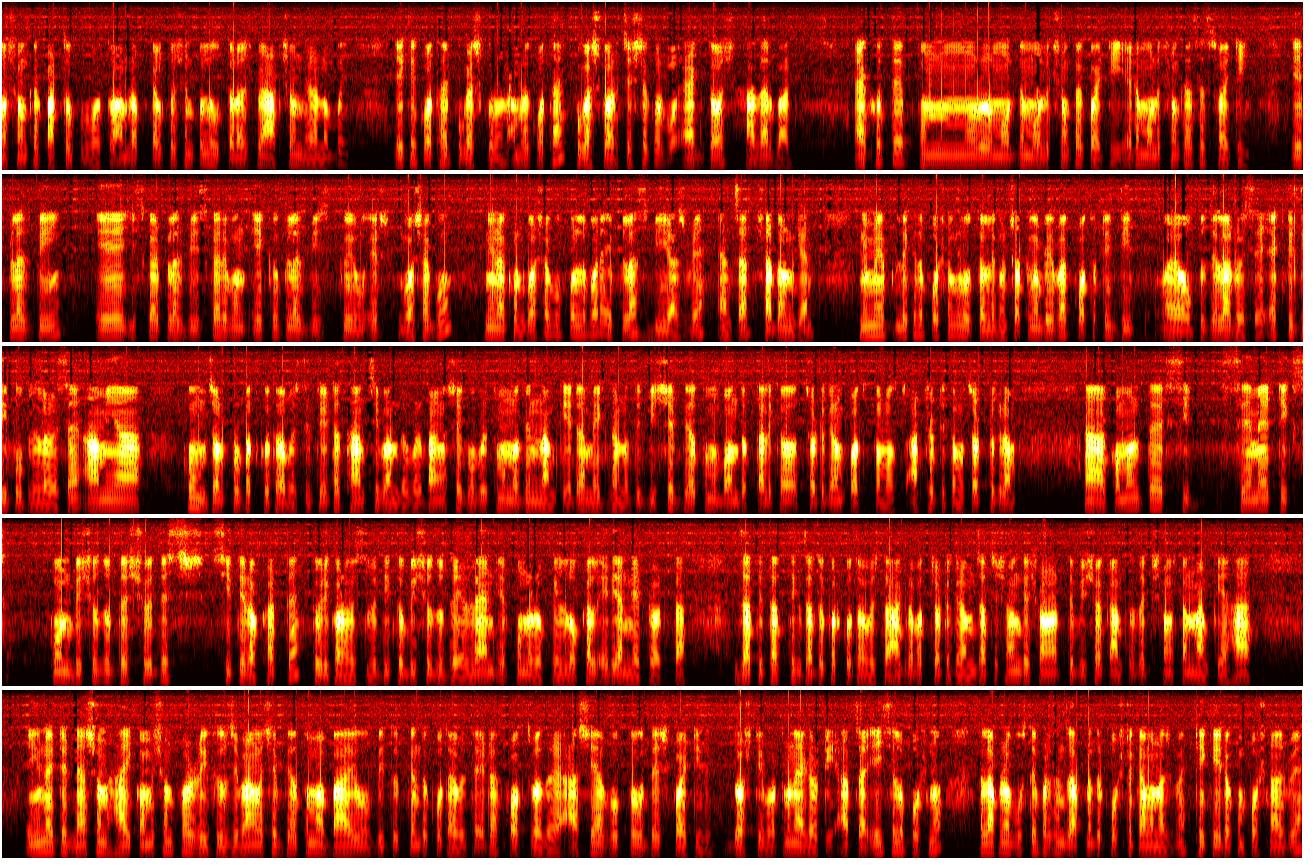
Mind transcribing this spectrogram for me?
ও সংখ্যার পার্থক্য কত? আমরা ক্যালকুলেশন করলে উত্তর আসবে আটশো নিরানব্বই। একে কথায় প্রকাশ করুন। আমরা কথায় প্রকাশ করার চেষ্টা করব। এক দশ হাজার ভাগ। এক হতে পনেরোর মধ্যে মৌলিক সংখ্যা কয়টি? এটা মৌলিক সংখ্যা আছে ছয়টি। A plus B A square plus B square এবং A cube plus B cube এর গসাগু নির্ণয় করুন। গসাগু করলে পরে এ প্লাস বি আসবে। অ্যান্সার সাধারণ জ্ঞান। নিম্নে লিখিত প্রশ্নগুলো উত্তর লিখুন। চট্টগ্রাম বিভাগ কতটি দ্বীপ উপজেলা রয়েছে? একটি দ্বীপ উপজেলা রয়েছে। আমিয়া কুম জলপ্রপাত কোথায় অবস্থিত? এটা থানচি বান্দরবান। বাংলাদেশের গভীরতম নদীর নাম কি? এটা মেঘনা নদী। বিশ্বের বৃহত্তম বন্দর তালিকা চট্টগ্রাম কততম? আটষট্টিতম। চট্টগ্রাম কমলতের সেমেটিক্স কোন বিশ্বযুদ্ধে শহীদদের স্মৃতি রক্ষার্থে তৈরি করা হয়েছিল? দ্বিতীয় বিশ্বযুদ্ধে ল্যান্ড এর পুনরুক্তি লোকাল এরিয়া নেটওয়ার্ক, তা জাতিতাত্ত্বিক জাদুঘর কোথায় অবস্থিত আগ্রাবাদ, চট্টগ্রাম। জাতিসংঘের শরণার্থী বিষয়ক আন্তর্জাতিক সংস্থার নাম কি? হা, United Nation High Commission for refugee, বাংলাদেশের বৃহত্তম বায়ু বিদ্যুৎ কেন্দ্র কোথায় অবস্থিত? এটা কক্সবাজারে। আসিয়াভুক্ত দেশ কয়টি? দশটি, বর্তমানে এগারোটি। আচ্ছা এই ছিল প্রশ্ন। তাহলে আপনারা বুঝতে পারছেন যে আপনাদের প্রশ্ন কেমন আসবে। ঠিক এইরকম প্রশ্ন আসবে।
